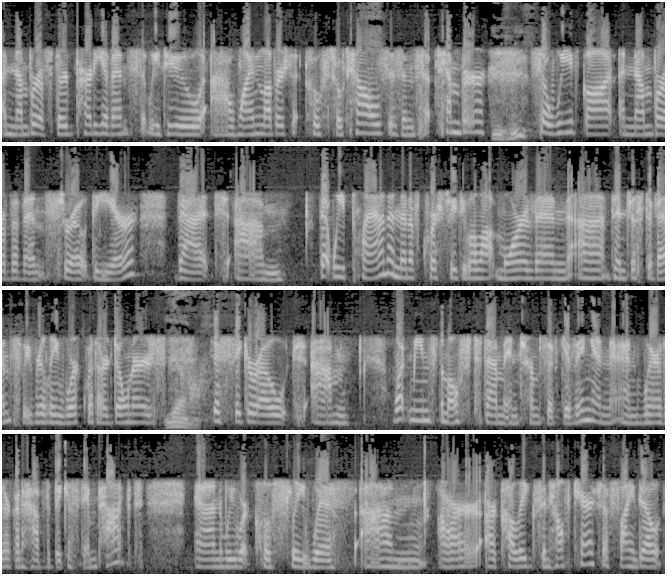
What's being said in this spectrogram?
a number of third-party events that we do. Uh, Wine Lovers at Coast Hotels is in September. So we've got a number of events throughout the year that um, that we plan, and then of course we do a lot more than uh, than just events. We really work with our donors Yeah. to figure out um, what means the most to them in terms of giving and, and where they're going to have the biggest impact. And we work closely with um, our our colleagues in healthcare to find out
